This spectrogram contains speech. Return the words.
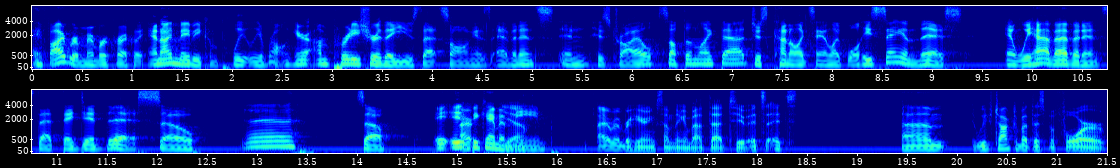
if I remember correctly, and I may be completely wrong here, I'm pretty sure they used that song as evidence in his trial, something like that. Just kind of like saying, like, well, he's saying this, and we have evidence that they did this, so, eh. So it, it I- became a yeah. meme. I remember hearing something about that too. It's it's um we've talked about this before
